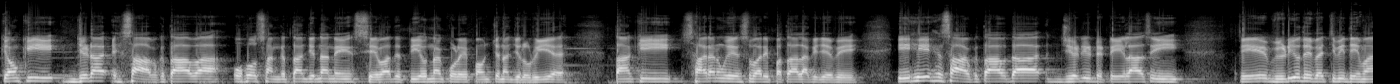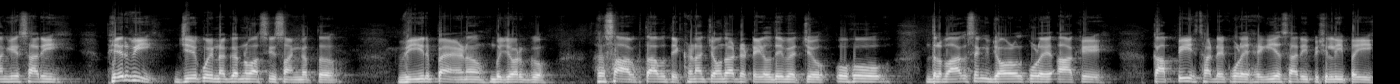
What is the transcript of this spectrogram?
ਕਿਉਂਕਿ ਜਿਹੜਾ ਹਿਸਾਬ ਕਿਤਾਬ ਆ, ਉਹ ਸੰਗਤਾਂ ਜਿਨ੍ਹਾਂ ਨੇ ਸੇਵਾ ਦਿੱਤੀ ਉਹਨਾਂ ਕੋਲੇ ਪਹੁੰਚਣਾ ਜ਼ਰੂਰੀ ਹੈ, ਤਾਂ ਕਿ ਸਾਰਿਆਂ ਨੂੰ ਇਸ ਬਾਰੇ ਪਤਾ ਲੱਗ ਜਾਵੇ। ਇਹ ਹਿਸਾਬ ਕਿਤਾਬ ਦਾ ਜਿਹੜੀ ਡਿਟੇਲ ਆ ਅਸੀਂ ਇਹ ਵੀਡੀਓ ਦੇ ਵਿੱਚ ਵੀ ਦੇਵਾਂਗੇ ਸਾਰੀ। ਫਿਰ ਵੀ ਜੇ ਕੋਈ ਨਗਰ ਨਿਵਾਸੀ ਸੰਗਤ, ਵੀਰ, ਭੈਣ, ਬਜ਼ੁਰਗ ਹਿਸਾਬ ਕਿਤਾਬ ਦੇਖਣਾ ਚਾਹੁੰਦਾ ਡਿਟੇਲ ਦੇ ਵਿੱਚ, ਉਹ ਦਿਲਬਾਗ ਸਿੰਘ ਜੋਲ ਕੋਲੇ ਆ ਕੇ ਕਾਪੀ ਸਾਡੇ ਕੋਲੇ ਹੈਗੀ ਆ ਸਾਰੀ ਪਿਛਲੀ ਪਈ,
